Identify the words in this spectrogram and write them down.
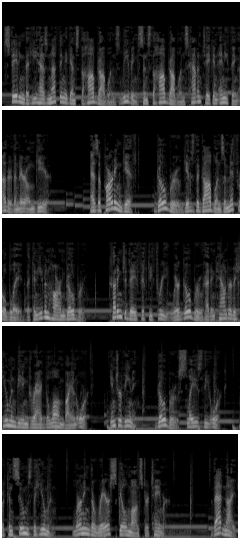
stating that he has nothing against the hobgoblins leaving since the hobgoblins haven't taken anything other than their own gear. As a parting gift, Gobru gives the goblins a mithril blade that can even harm Gobru. Cutting to day 53 where Gobru had encountered a human being dragged along by an orc. Intervening, Gobru slays the orc, but consumes the human, learning the rare skill monster tamer. That night,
